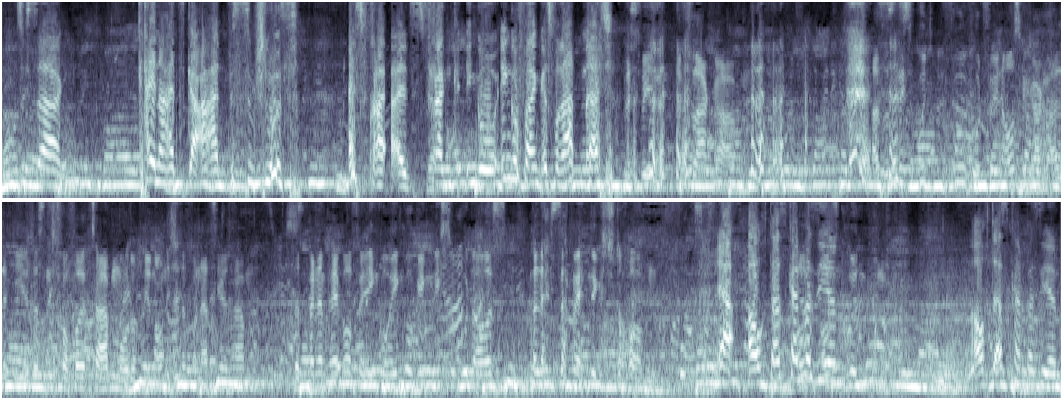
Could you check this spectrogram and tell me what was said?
Muss ich sagen. Keiner hat's geahnt bis zum Schluss, als, Fra als Frank Ingo, Ingo Frank es verraten hat. ihn entschlagen haben. Also es ist nicht so gut, gut für ihn ausgegangen, alle, die das nicht verfolgt haben oder mir noch nicht davon erzählt haben. Das Pen and Paper für Ingo Ingo ging nicht so gut aus, weil er ist am Ende gestorben. Ja, auch das kann Aus, aus passieren. Gründen. Auch das kann passieren.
